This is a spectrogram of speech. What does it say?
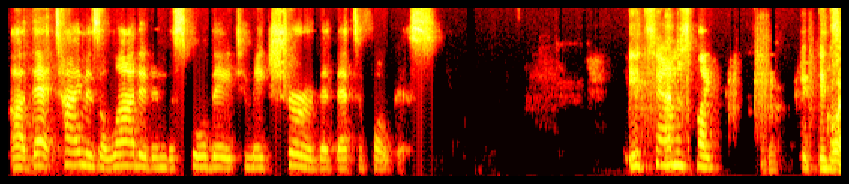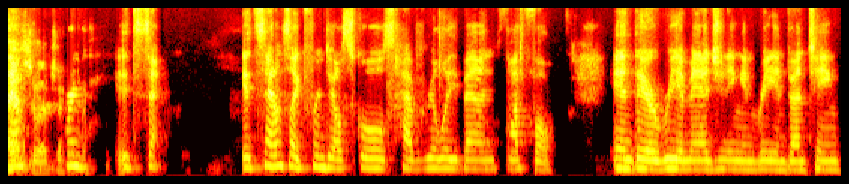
uh, that time is allotted in the school day to make sure that that's a focus. It sounds like it, it sounds ahead, like, it's it sounds like Ferndale schools have really been thoughtful in their reimagining and reinventing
